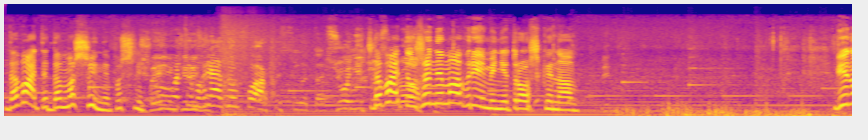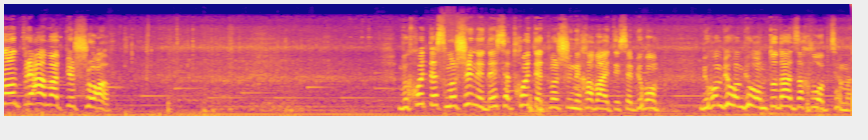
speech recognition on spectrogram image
Давайте до машини, пошли. В цьому грязному фартусі Давайте, вже нема времени трошки нам. Він он прямо пішов. Виходьте з машини, десь відходьте від машини, ховайтеся, бігом. Бігом, бігом, бігом, туди за хлопцями.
